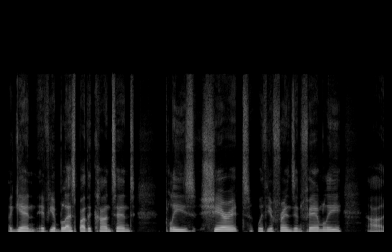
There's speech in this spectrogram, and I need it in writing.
again, if you're blessed by the content, please share it with your friends and family. Uh,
